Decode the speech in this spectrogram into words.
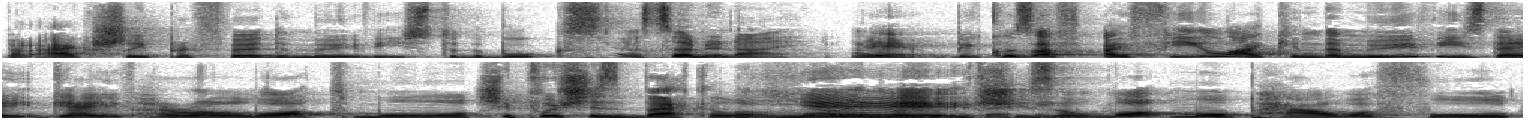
but i actually prefer the movies to the books Oh, so did I. yeah because I, I feel like in the movies they gave her a lot more She pushes back a lot more. yeah she's a lot more powerful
